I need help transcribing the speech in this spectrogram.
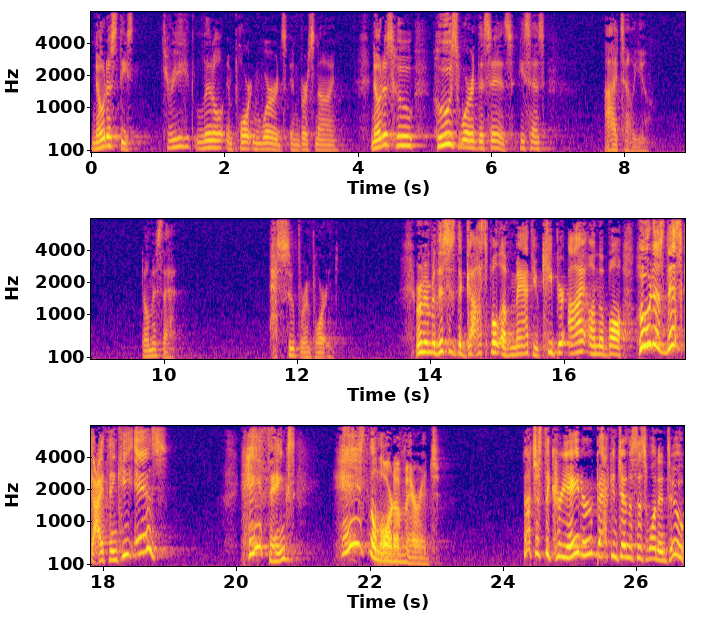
Notice these three little important words in verse 9. Notice who, whose word this is. He says, I tell you. Don't miss that. That's super important. Remember, this is the Gospel of Matthew. Keep your eye on the ball. Who does this guy think he is? He thinks he's the Lord of marriage. Not just the creator back in Genesis 1 and 2,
